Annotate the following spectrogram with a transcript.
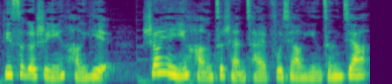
第四个是银行业。商业银行资产财富效应增加，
